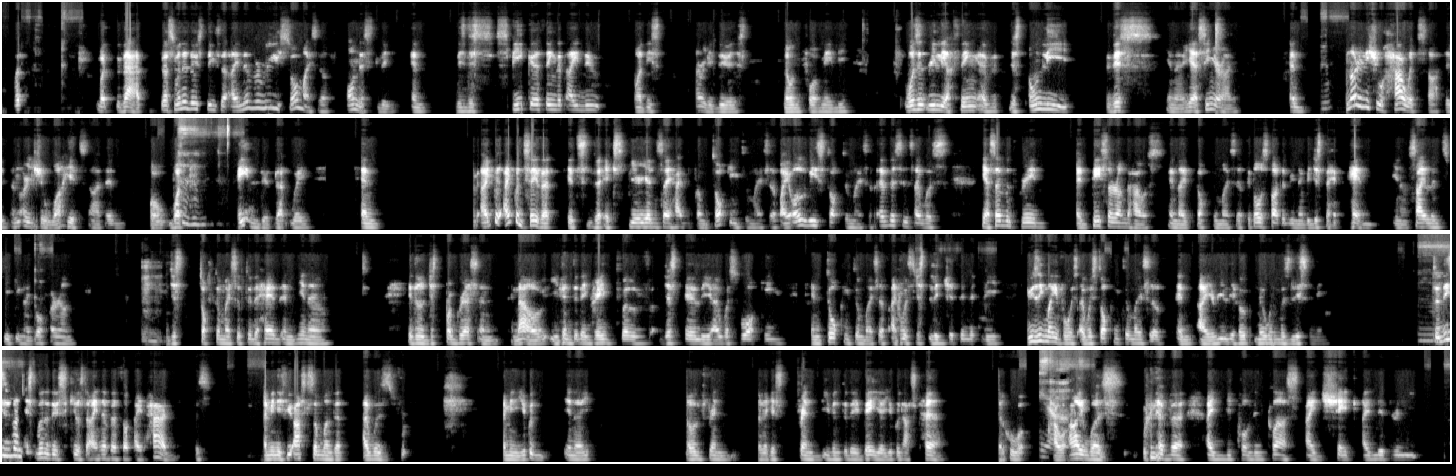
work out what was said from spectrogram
but but that that's one of those things that I never really saw myself honestly, and this this speaker thing that I do, or at least I really do is known for maybe wasn't really a thing of just only this you know yeah senior high. And i'm not really sure how it started. I'm not really sure why it started or what made it that way. And i could i could say that it's the experience i had from talking to myself. I always talk to myself. Ever since i was yeah seventh grade i'd pace around the house and i'd talk to myself. It all started you know with just the head you know silent speaking. I'd walk around Mm. just talk to myself to the head and you know it'll just progress. And now even today grade 12 just early i was walking and talking to myself. I was just legitimately using my voice i was talking to myself and i really hope no one was listening so this is one just one of those skills that i never thought i'd had because i mean if you ask someone that i was I mean, you could, you know, old friend, I guess friend even today, Bea, you could ask her who how I was whenever I'd be called in class. I'd shake. I'd literally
